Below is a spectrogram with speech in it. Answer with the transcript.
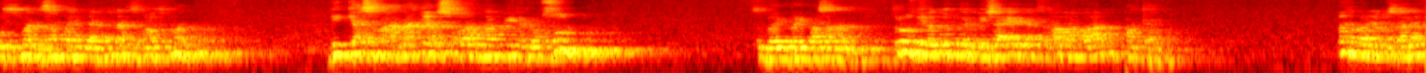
Utsman siapa yang tidak kenal sama Utsman nikah sama anaknya seorang nabi dan rasul. Sebaik-baik pasangan. Terus dilanjutkan disyairkan sama orang-orang pakar maka para jemaah sekalian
